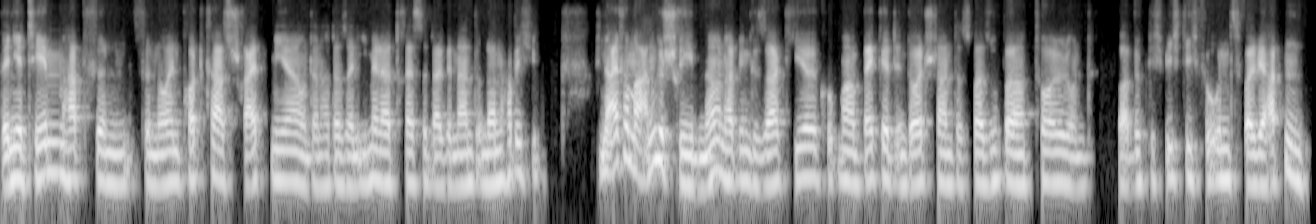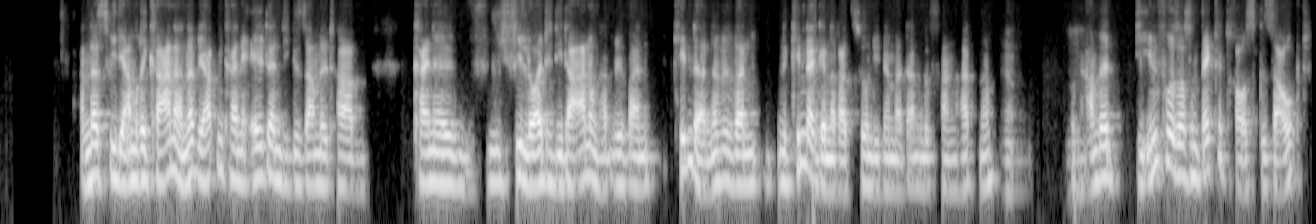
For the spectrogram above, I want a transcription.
Wenn ihr Themen habt für, für einen neuen Podcast, schreibt mir. Und dann hat er seine E-Mail-Adresse da genannt. Und dann habe ich ihn einfach mal angeschrieben ne, und habe ihm gesagt, hier, guck mal, Beckett in Deutschland, das war super toll und war wirklich wichtig für uns, weil wir hatten, anders wie die Amerikaner, ne, wir hatten keine Eltern, die gesammelt haben, keine, nicht viele Leute, die da Ahnung hatten. Wir waren Kinder, ne, wir waren eine Kindergeneration, die damit angefangen hat. Ne. Ja. Und dann haben wir die Infos aus dem Beckett rausgesaugt.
